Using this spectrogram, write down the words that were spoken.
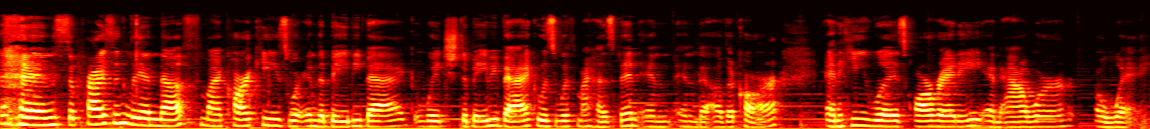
And surprisingly enough, my car keys were in the baby bag, which the baby bag was with my husband in, in the other car, and he was already an hour away.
